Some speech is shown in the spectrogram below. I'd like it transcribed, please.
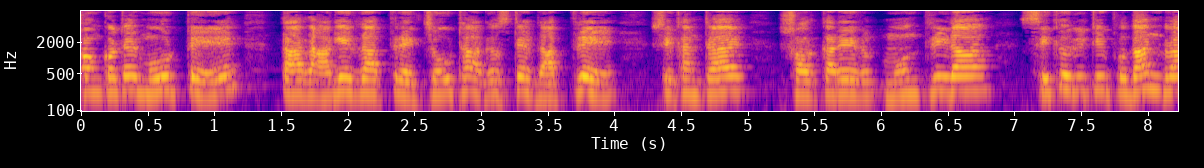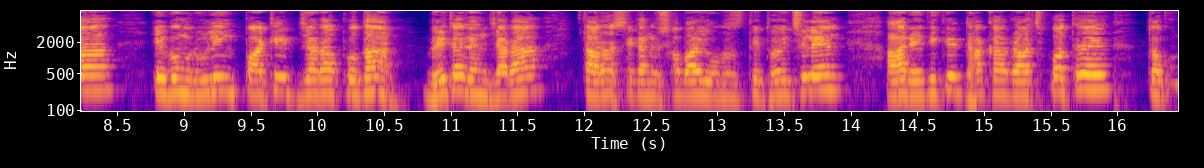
সংকটের মুহূর্তে তার আগের রাত্রে, চৌঠা আগস্টের রাত্রে সেখানটায় সরকারের মন্ত্রীরা সিকিউরিটি প্রধানরা এবং রুলিং পার্টির যারা প্রধান ভেটারেন যারা, তারা সেখানে সবাই উপস্থিত হয়েছিলেন। আর এদিকে ঢাকার রাজপথে তখন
